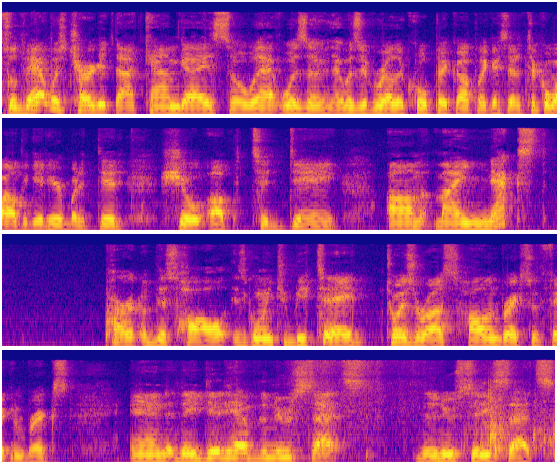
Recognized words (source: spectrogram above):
so that was Target.com, guys. So that was a that was a rather cool pickup. Like I said, it took a while to get here, but it did show up today. Um, my next part of this haul is going to be today. Toys R Us, Haul and Bricks with Fikinbricks, and they did have the new sets, the new city sets,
